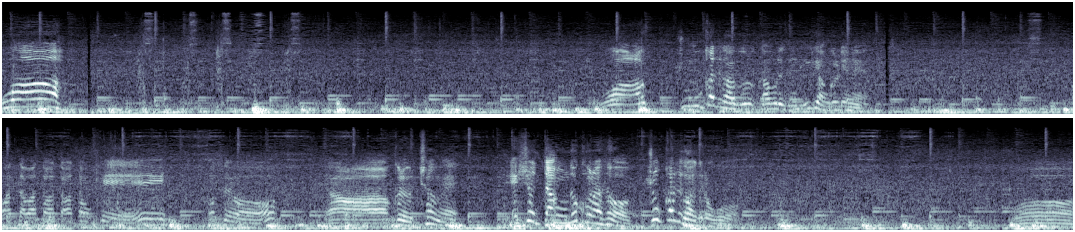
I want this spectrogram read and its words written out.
우와. 와, 쭉까지 가, 가버리던데 이게 안 걸리네. 왔다 왔다 왔다 왔다. 오케이. 왔어요. 야 그래 처음에 액션 딱 넣고 나서 쭉 가져가더라고. 와.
